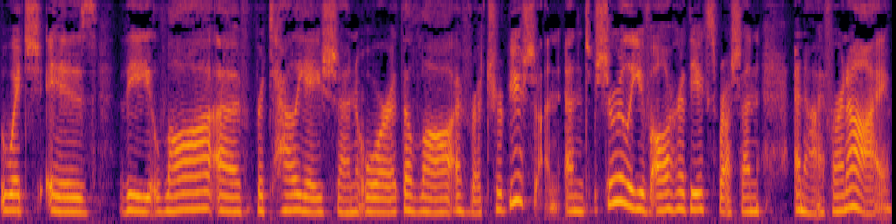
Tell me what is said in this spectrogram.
which is the law of retaliation or the law of retribution. And surely you've all heard the expression, an eye for an eye.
